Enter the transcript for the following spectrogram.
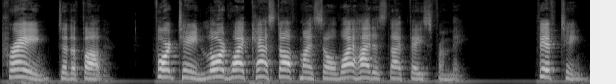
praying to the Father. 14. Lord, why cast off my soul? Why hidest thy face from me? 15.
